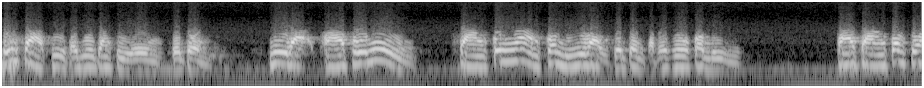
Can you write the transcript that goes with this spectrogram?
ถึงศาสตร์ที่ก็อยู่จังสี่เองเป็นต้นนี่ละผาภูนี่สั่งคุณงามก้มดีไว้เป็นต้นกับไปสู่ก้มดีตาสั่งก้มตัว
